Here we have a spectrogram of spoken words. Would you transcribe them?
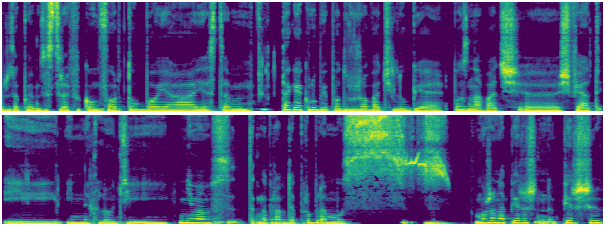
że tak powiem, ze strefy komfortu, bo ja jestem, tak jak lubię podróżować, lubię poznawać e, świat i innych ludzi i nie mam tak naprawdę problemu z, z może na pierwszy, pierwszy,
